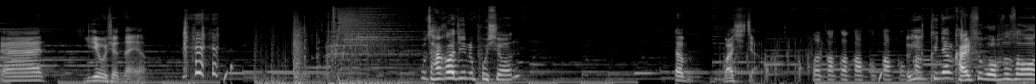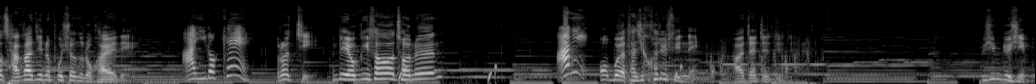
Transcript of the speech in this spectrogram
짠. 이제 오셨나요? 또 작아지는 potion. 일단 마시자. 꼴깍꼴깍꼴깍꼴깍. 여기 그냥 갈 수가 없어서 작아지는 potion으로 가야 돼. 아, 이렇게? 그렇지. 근데 여기서 저는 아니, 어 뭐야 다시 커질 수 있네. 아자자자자. 조심조심.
